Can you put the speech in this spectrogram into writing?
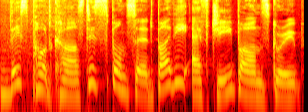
This podcast is sponsored by the FG Barnes Group,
